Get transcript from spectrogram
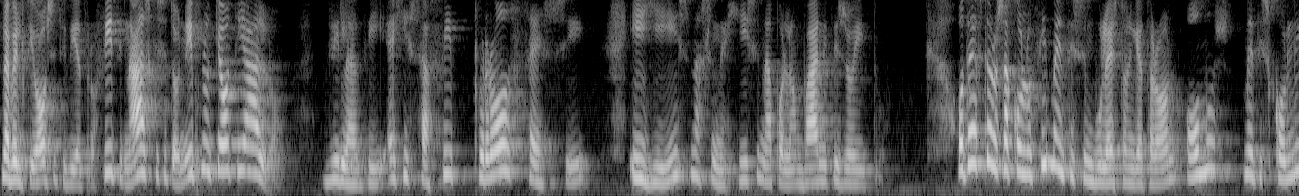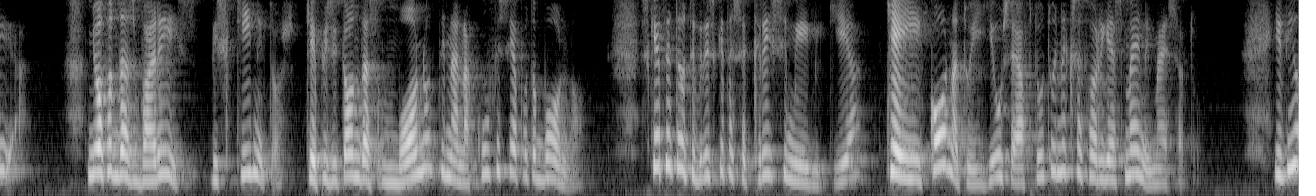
να βελτιώσει τη διατροφή, την άσκηση, τον ύπνο και ό,τι άλλο. Δηλαδή, έχει σαφή πρόθεση υγιής να συνεχίσει να απολαμβάνει τη ζωή του. Ο δεύτερος ακολουθεί με τις συμβουλές των γιατρών, όμως με δυσκολία. Νιώθοντας βαρύς, δυσκίνητος και επιζητώντας μόνο την ανακούφιση από τον πόνο. Σκέπτεται ότι βρίσκεται σε κρίσιμη ηλικία και η εικόνα του υγιού σε αυτού του είναι ξεθοριασμένη μέσα του. Οι δύο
